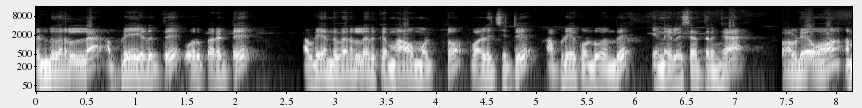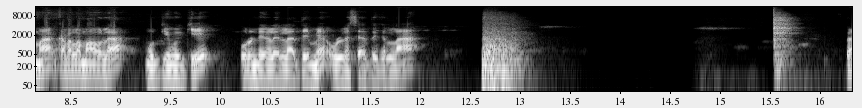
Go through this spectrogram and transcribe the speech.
ரெண்டு விரலில் அப்படியே எடுத்து ஒரு பிரட்டு அப்படியே அந்த விரலில் இருக்க மாவை மட்டும் வலிச்சிட்டு அப்படியே கொண்டு வந்து எண்ணெயில் சேர்த்துருங்க. இப்போ அப்படியேவும் நம்ம கடலை மாவில் முக்கி முக்கி உருண்டைகள் எல்லாத்தையுமே உள்ளே சேர்த்துக்கலாம். இப்போ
